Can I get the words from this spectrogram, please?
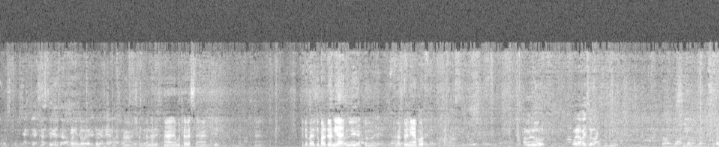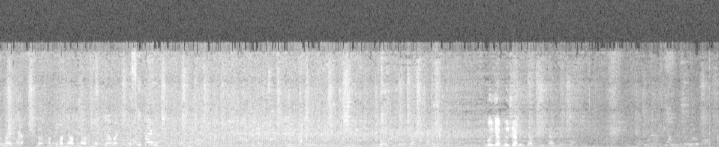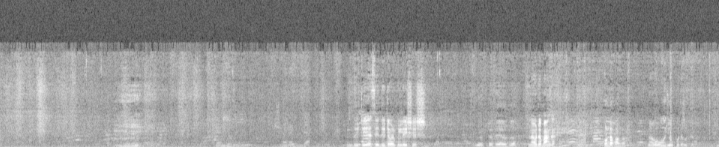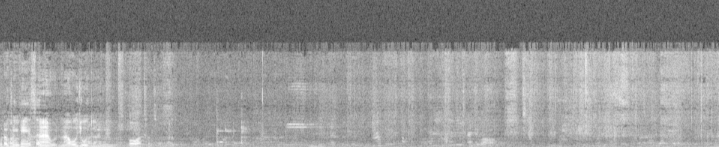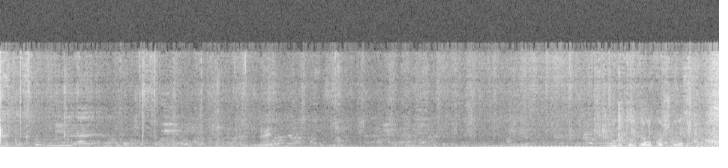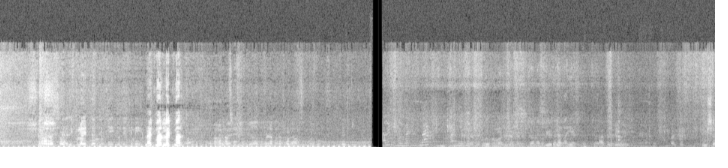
আস্তে দে। ভেঙে যাবে একটা একটা হ্যাঁ সাবধানে দিস হ্যাঁ উঠে গেছে হ্যাঁ ঠিক। হ্যাঁ। এটা বার বার করে নিয়ে আয়। বার করে নিয়ে আয় পর। হাত দে হাত দে হাত দে হাত দে হাত দে। গুইসাপ গুইসাপ দুইটাই আছে দুইটা বার করলেই শেষ। না ওটা ভাঙ্গা। কোনটা ভাঙা না ওই যে উপরে ওটা ওটা ভেঙে গেছে হ্যাঁ না ওই যে ওইটা। ও আচ্ছা আচ্ছা। তুলতে অনেক কষ্ট হয়েছে। আর আছে একটু লাইট দেন দেখি তো দেখে নেই। লাইট মার লাইট মার। আচ্ছা।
